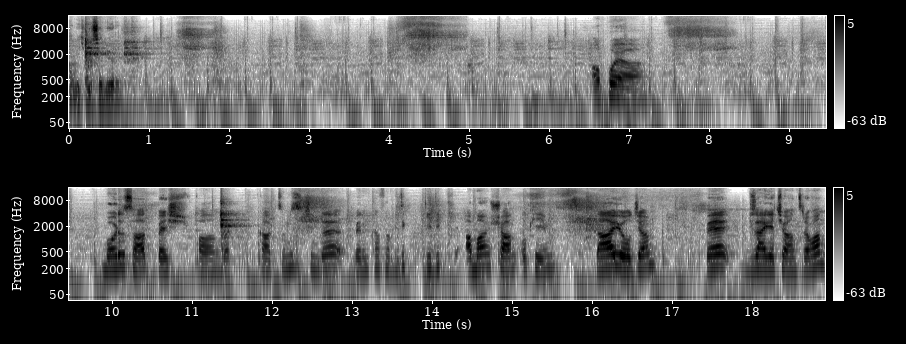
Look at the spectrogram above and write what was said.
Tabii ki hissediyorum. Apo ya. Bu arada saat 5 falan da kalktığımız için de benim kafa bidik gidik ama şu an okeyim. Daha iyi olacağım ve güzel geçiyor antrenman.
